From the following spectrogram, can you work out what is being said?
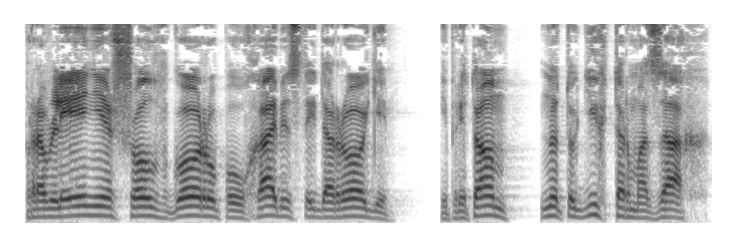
правления шел в гору по ухабистой дороге, и притом на тугих тормозах.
